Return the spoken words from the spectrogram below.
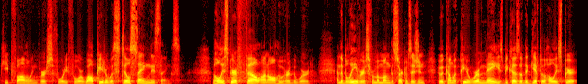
Keep following verse 44. While Peter was still saying these things, the Holy Spirit fell on all who heard the word. And the believers from among the circumcision who had come with Peter were amazed because of the gift of the Holy Spirit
